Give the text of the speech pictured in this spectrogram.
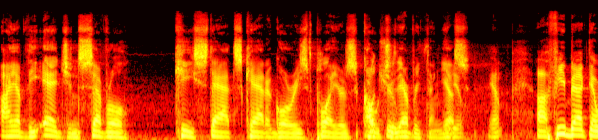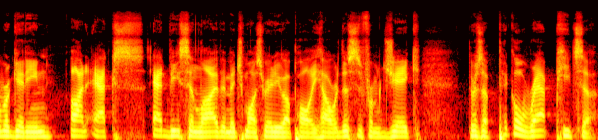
I have the edge in several key stats, categories, players, coaches, everything. Yes. Yep. Uh, feedback that we're getting on X at VSIN Live at Mitch Moss Radio at Pauly Howard. This is from Jake. There's a pickle wrap pizza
